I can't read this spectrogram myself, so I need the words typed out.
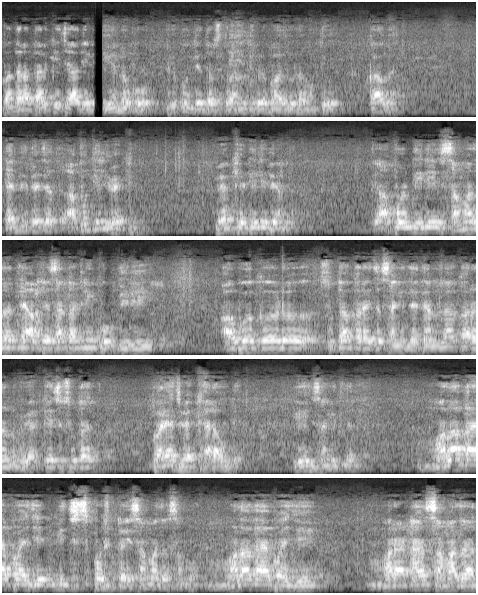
पंधरा तारखेच्या आधी हे नको फेकून देत असतो आणि तिकडे बाजूला मग तो कागद. त्यांनी त्याच्यात आपण दिली व्याख्या. व्याख्या दिली त्यांना. ते आपण दिली समाजातल्या अभ्यासकांनी खूप दिली. अवकड सुद्धा करायचं सांगितलं त्यांना कारण व्याख्याचे सुद्धा बऱ्याच व्याख्या लावल्या हेही सांगितलं मला काय पाहिजे मी स्पष्ट आहे समाजासमोर. मला काय पाहिजे मराठा समाजात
